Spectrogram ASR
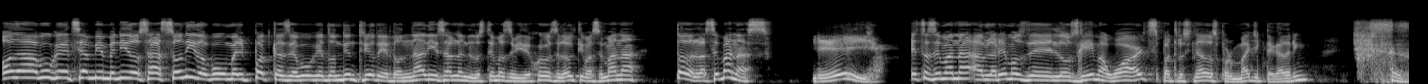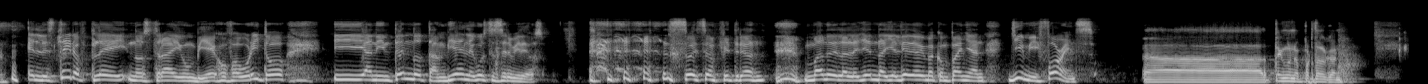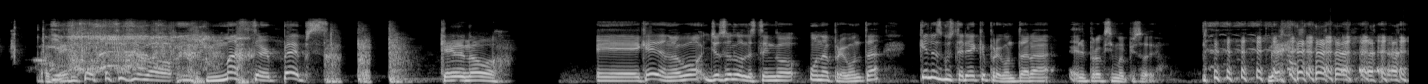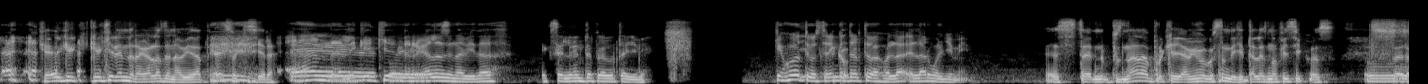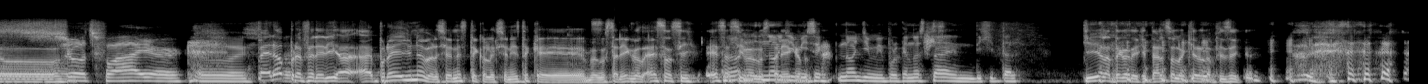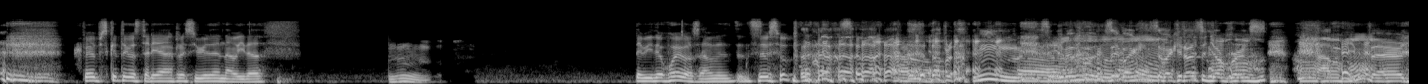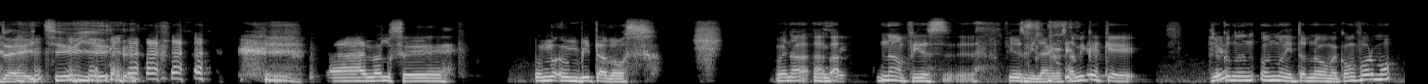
Hola Buget, sean bienvenidos a Sonido Boom, el podcast de Buget, donde un trío de donadies hablan de los temas de videojuegos de la última semana, todas las semanas. ¡Yay! Esta semana hablaremos de los Game Awards, patrocinados por Magic the Gathering. El State of Play nos trae un viejo favorito y a Nintendo también le gusta hacer videos. Soy su anfitrión, Mano de la Leyenda, y el día de hoy me acompañan Jimmy Forens. Ah, tengo una Portal Gun. Y el famosísimo Master Peps. ¿Qué de nuevo? Eh, ¿Qué hay de nuevo? Yo solo les tengo una pregunta. ¿Qué les gustaría que preguntara el próximo episodio? ¿Qué, qué- qué quieren de regalos de Navidad? Eso quisiera. Ándale, ¿qué Eh, quieren de bien. regalos de Navidad? Excelente pregunta, Jimmy. ¿Qué juego te gustaría encontrarte bajo el árbol, Jimmy? Este, no, pues nada, porque a mí me gustan digitales, no físicos. Pero, Shots fire. Pero preferiría. ah, Por ahí hay una versión este coleccionista que me gustaría. Eso sí, esa sí me no, gustaría. Jimmy, encontrar. se- no, Jimmy, porque no está en digital. Yo ya la tengo digital, solo quiero la física. Peps, ¿qué te gustaría recibir de Navidad? Mm. De videojuegos. ¿sabes? Se- se- se, imaginó el señor Burns. Happy birthday to you. Ah, no lo sé. Un, un Vita 2. Bueno, a- a- no, pides, pides milagros. A mí creo que yo con un, un monitor nuevo me conformo.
